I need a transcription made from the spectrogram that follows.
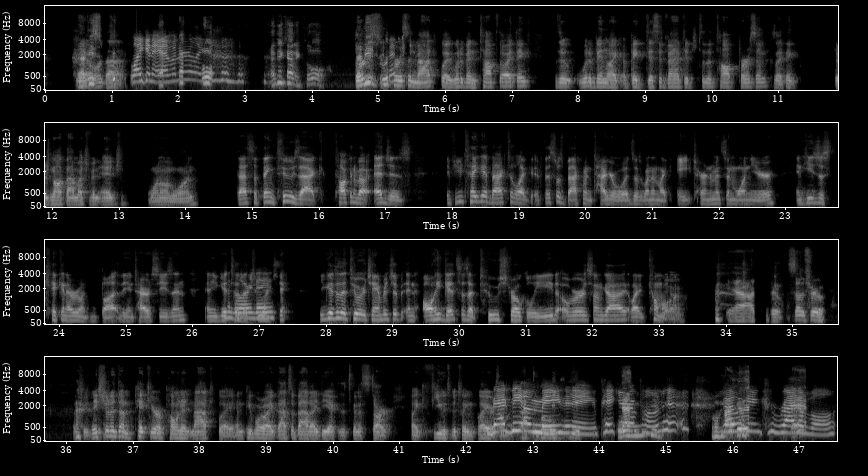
That'd be yeah, or that. Like an amateur, like oh. That'd be kind of cool. 32 person match play would have been tough though. I think because it would have been like a big disadvantage to the top person because I think there's not that much of an edge one on one. That's the thing too, Zach. Talking about edges, if you take it back to like if this was back when Tiger Woods was winning like eight tournaments in one year, and he's just kicking everyone's butt the entire season, and you get The to the tour, cha- you get to the tour championship, and all he gets is a two-stroke lead over some guy. Like, come on. Yeah. Yeah, true. So true. That's true. They should have done pick your opponent match play, and people were like, "That's a bad idea because it's going to start like feuds between players." That'd be "That's really amazing. Pick your That'd be- opponent. Oh, That would be incredible.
